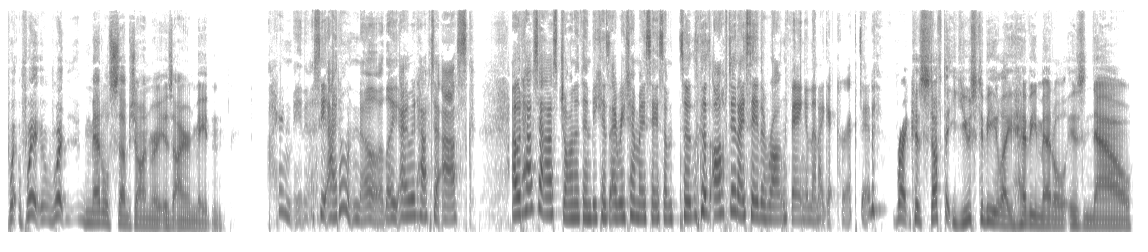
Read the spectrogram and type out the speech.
what what what metal subgenre is Iron Maiden? Iron Maiden. See, I don't know. Like, I would have to ask. I would have to ask Jonathan because every time I say something, so because often I say the wrong thing and then I get corrected. Right, because stuff that used to be like heavy metal is now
